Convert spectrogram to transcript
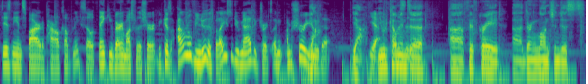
Disney inspired apparel company. So thank you very much for the shirt because I don't know if you knew this, but I used to do magic tricks. I'm, I'm sure you Yeah. knew that. Yeah, Yeah, You would come this into uh, fifth grade uh, during lunch and just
